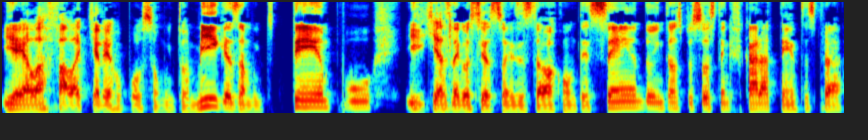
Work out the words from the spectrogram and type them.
E ela fala que ela e a RuPaul são muito amigas há muito tempo e que as negociações estão acontecendo, então as pessoas têm que ficar atentas para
